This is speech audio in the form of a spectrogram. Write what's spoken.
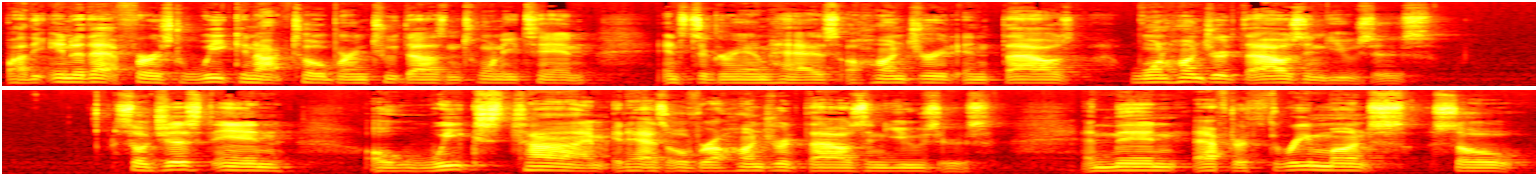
By the end of that first week in October in 2010, Instagram has 100,000 users. So just in a week's time, it has over 100,000 users. And then after three months, so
